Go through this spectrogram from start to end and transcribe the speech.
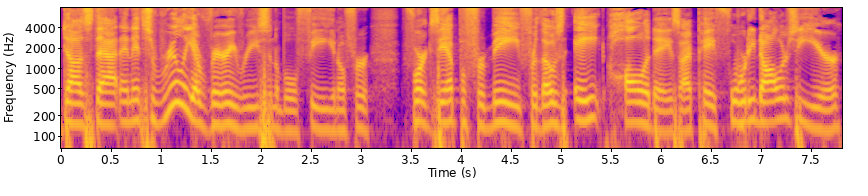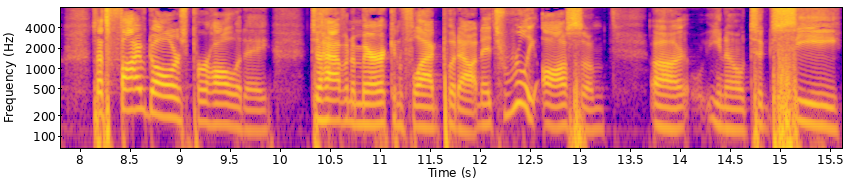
does that and it's really a very reasonable fee. You know for for example for me for those eight holidays i pay $40 a year. So that's $5 per holiday to have an american flag put out and it's really awesome uh, you know to see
